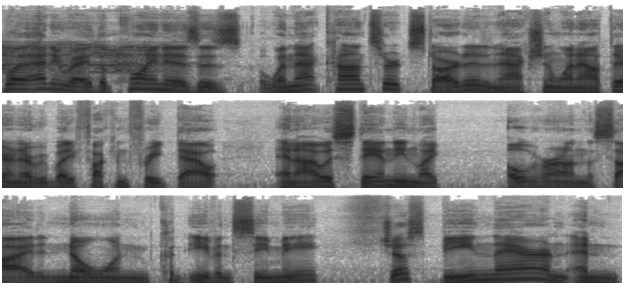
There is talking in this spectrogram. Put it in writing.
but anyway, the point is, is when that concert started and Action went out there, and everybody fucking freaked out, and I was standing like over on the side, and no one could even see me. Just being there and and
